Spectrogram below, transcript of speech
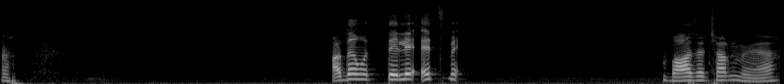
Hah. Adamı deli etme. Bazen çarpmıyor ya.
